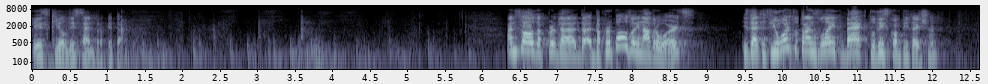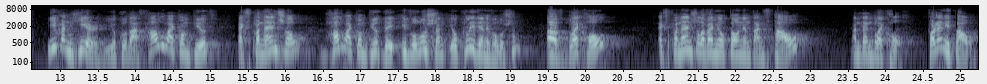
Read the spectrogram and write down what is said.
is kill this entropy term. And so the, the, the, the proposal, in other words, is that if you were to translate back to this computation, even here you could ask, how do I compute exponential, how do I compute the evolution, Euclidean evolution of black hole, exponential of Hamiltonian times tau, and then black hole. For any tau,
